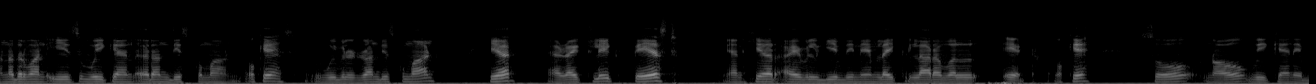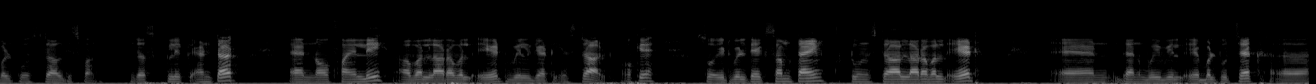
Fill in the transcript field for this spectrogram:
another one is we can run this command okay? We will run this command here. Uh, right click paste and here I will give the name like laravel 8 okay? So now we can able to install this one. Just click enter and now finally our laravel 8 will get installed okay? So it will take some time to install laravel 8 and then we will able to check uh,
